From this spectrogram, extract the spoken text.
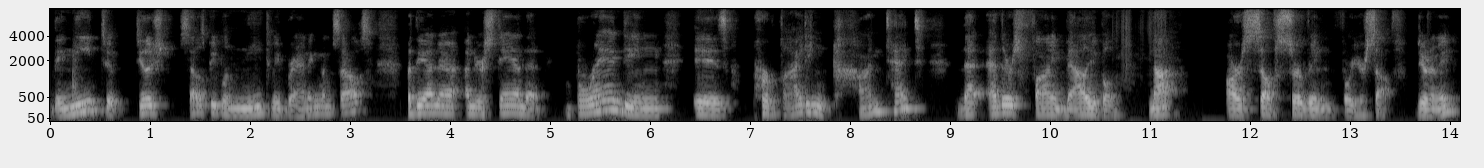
they need to dealers salespeople need to be branding themselves but they understand that branding is providing content that others find valuable, not are self-serving for yourself. Do you know what I mean?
